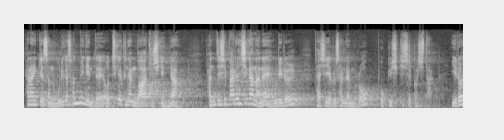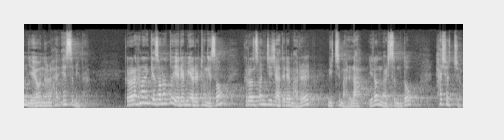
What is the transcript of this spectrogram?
하나님께서는 우리가 선민인데 어떻게 그냥 놔 두시겠냐? 반드시 빠른 시간 안에 우리를 다시 예루살렘으로 복귀시키실 것이다. 이런 예언을 했습니다. 그러나 하나님께서는 또 예레미야를 통해서 그런 선지자들의 말을 믿지 말라 이런 말씀도 하셨죠.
